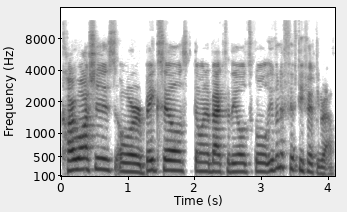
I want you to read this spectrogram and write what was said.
car washes or bake sales? Throwing it back to the old school, even a 50-50 raffle.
